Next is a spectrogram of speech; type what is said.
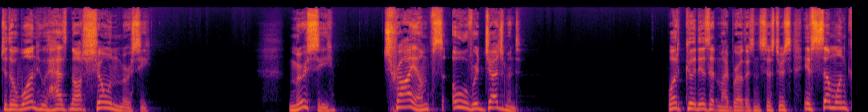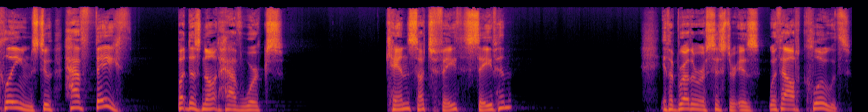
to the one who has not shown mercy. Mercy triumphs over judgment. What good is it, my brothers and sisters, if someone claims to have faith but does not have works? Can such faith save him? If a brother or sister is without clothes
